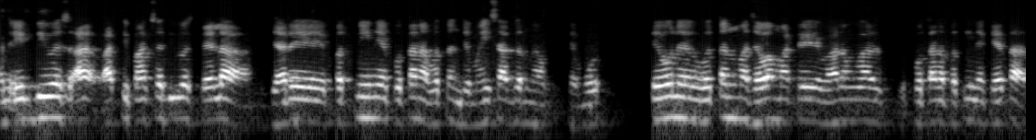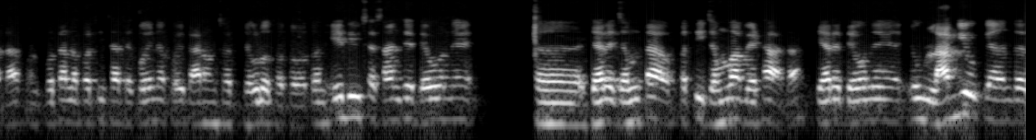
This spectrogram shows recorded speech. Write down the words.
અને એક દિવસ આ આજથી પાંચ છ દિવસ પહેલા જ્યારે પત્નીને પોતાના વતન જે મહીસાગરના છે મૂળ તેઓને વતનમાં જવા માટે વારંવાર પોતાના પતિને કહેતા હતા, પણ પોતાના પતિ સાથે કોઈને કોઈ કારણસર ઝઘડો થતો હતો. અને એ દિવસે સાંજે તેઓને જ્યારે જમતા પતિ જમવા બેઠા હતા, ત્યારે તેઓને એવું લાગ્યું કે અંદર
